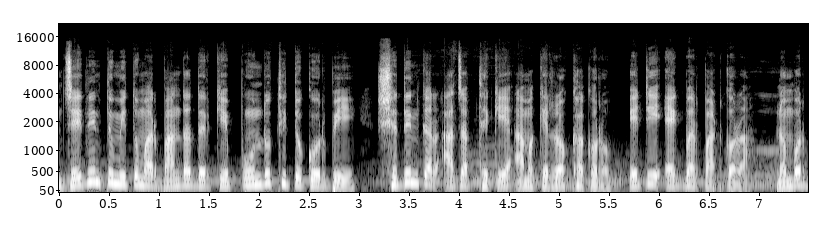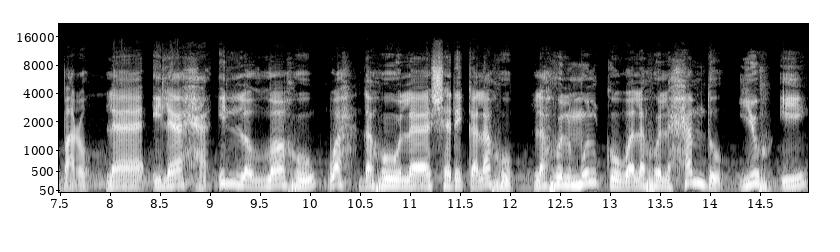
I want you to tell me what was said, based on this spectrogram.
যেদিন তুমি তোমার বান্দাদেরকে পুনরুত্থিত করবে, সেদিনকার আজাব থেকে আমাকে রক্ষা করো। এটি একবার পাঠ করা। নম্বর বারো। ইল্লাল্লাহু ওয়াহদাহু লাহু, লাহুল মুলকু ওয়া লাহুল হামদু ইউহই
